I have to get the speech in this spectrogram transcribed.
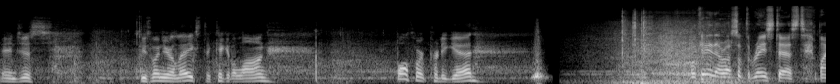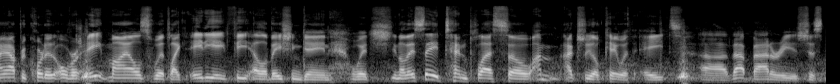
and just use one of your legs to kick it along. Both work pretty good. Okay, that wraps up the race test. My app recorded over eight miles with like 88 feet elevation gain, which, you know, they say 10 plus, so I'm actually okay with eight. Uh, that battery is just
